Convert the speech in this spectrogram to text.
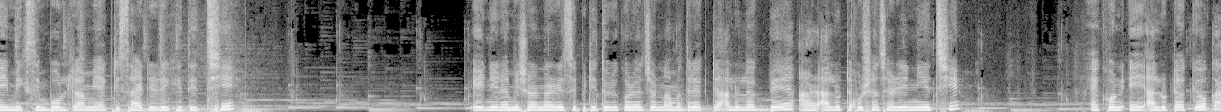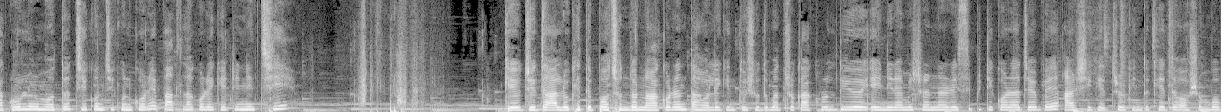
এই মিক্সিং বোলটা আমি একটি সাইডে রেখে দিচ্ছি। এই নিরামিষ রান্নার রেসিপিটি তৈরি করার জন্য আমাদের একটি আলু লাগবে, আর আলুটা খোসা ছাড়িয়ে নিয়েছি। এখন এই আলুটাকেও কাঁকরোলের মতো চিকন চিকন করে পাতলা করে কেটে নিচ্ছি। কেউ যদি আলু খেতে পছন্দ না করেন, তাহলে কিন্তু শুধুমাত্র কাঁকরোল দিয়ে এই নিরামিষ রান্নার রেসিপিটি করা যাবে, আর সেক্ষেত্রেও কিন্তু খেতে অসম্ভব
